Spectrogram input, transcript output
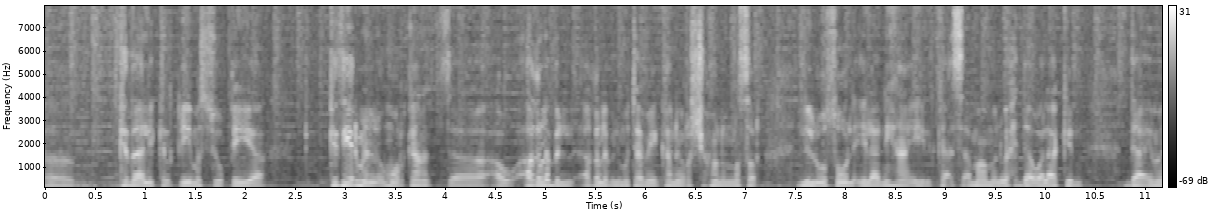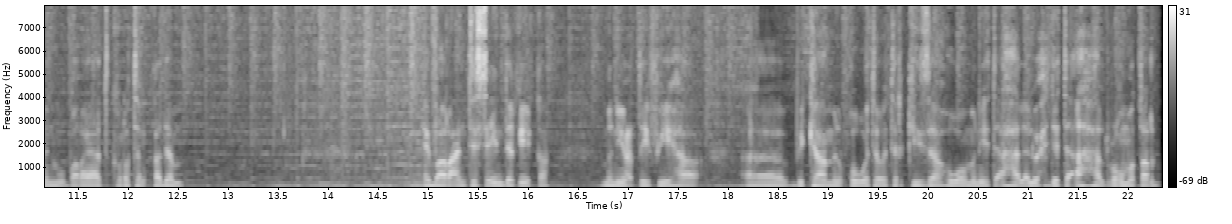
آه كذلك القيمة السوقية. كثير من الأمور كانت آه أو أغلب أغلب المتابعين كانوا يرشحون النصر للوصول إلى نهائي الكأس أمام الوحدة ولكن دائما مباريات كرة القدم عبارة عن 90 دقيقة من يعطي فيها آه، بكامل قوته وتركيزه هو من يتأهل. الوحدة تأهل رغم طرد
